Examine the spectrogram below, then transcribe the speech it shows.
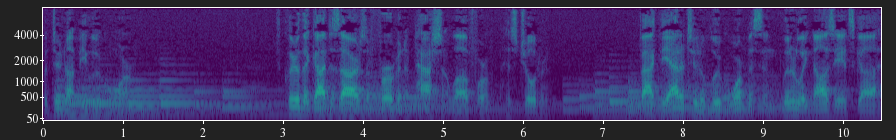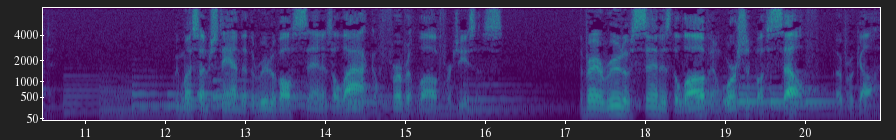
but do not be lukewarm. It's clear that God desires a fervent and passionate love for his children. In fact, the attitude of lukewarmness literally nauseates God. We must understand that the root of all sin is a lack of fervent love for Jesus. The very root of sin is the love and worship of self over God.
